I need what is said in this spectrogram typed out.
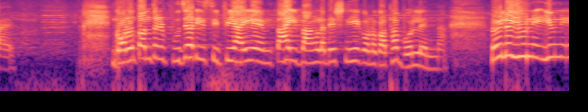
যায়। গণতন্ত্রের পূজারী সিপিআইএম তাই বাংলাদেশ নিয়ে কোনো কথা বললেন না। রইল ইউনি ইউনি,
